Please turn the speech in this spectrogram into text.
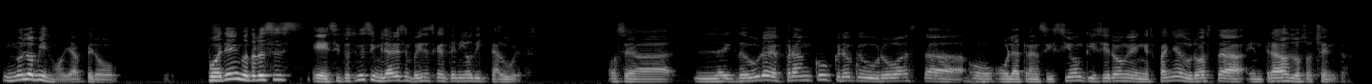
no lo mismo, ¿ya? Pero podrían encontrarse eh, situaciones similares en países que han tenido dictaduras. O sea, la dictadura de Franco creo que duró hasta, o, o la transición que hicieron en España duró hasta entrados los 80.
